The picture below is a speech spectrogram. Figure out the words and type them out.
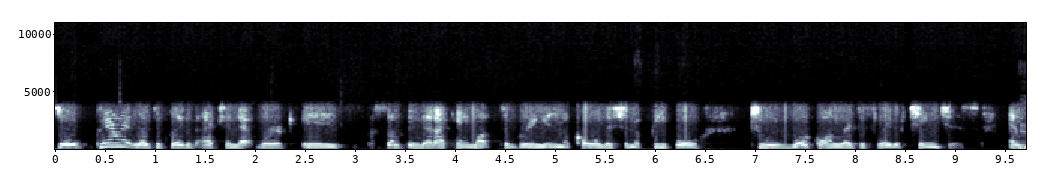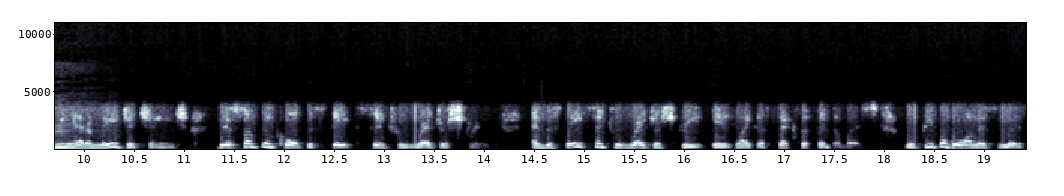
So, Parent Legislative Action Network is something that I came up to bring in a coalition of people to work on legislative changes. And we had a hmm. major change. There's something called the State Central Registry. And the state central registry is like a sex offender list. When people go on this list,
